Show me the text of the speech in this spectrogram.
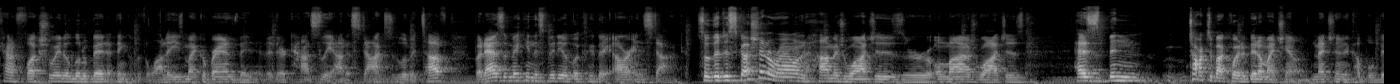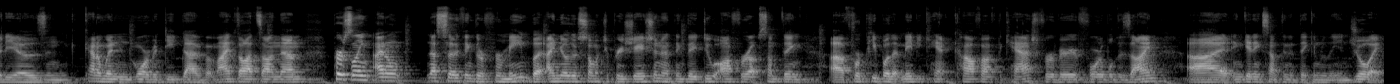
kind of fluctuate a little bit. I think with a lot of these micro brands, they, they're constantly out of stock, so it's a little bit tough. But as of making this video, it looks like they are in stock. So the discussion around homage watches or homage watches has been talked about quite a bit on my channel. Mentioned in a couple videos and kind of went in more of a deep dive about my thoughts on them. Personally, I don't necessarily think they're for me, but I know there's so much appreciation. I think they do offer up something uh, for people that maybe can't cough off the cash for a very affordable design uh, and getting something that they can really enjoy.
